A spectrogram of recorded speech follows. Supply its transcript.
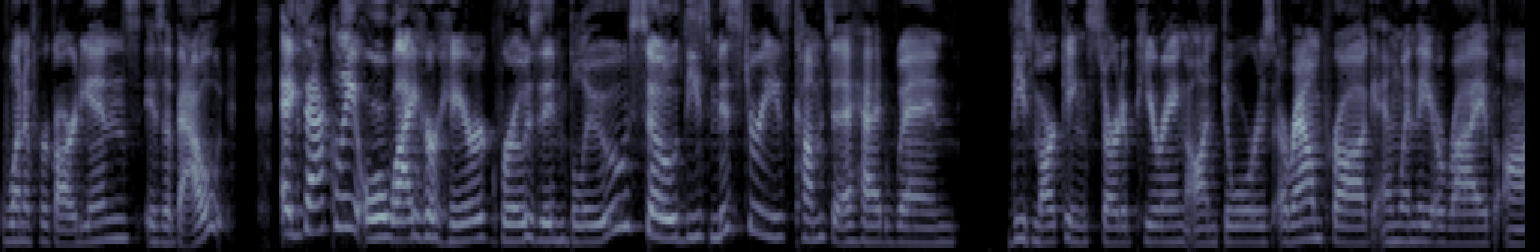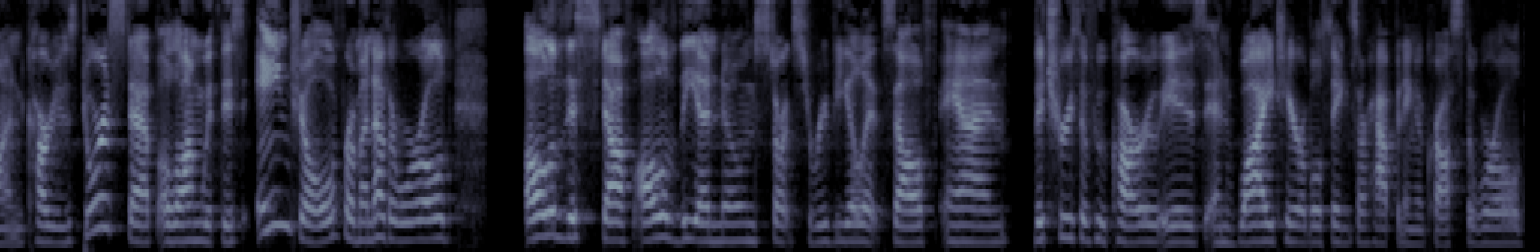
one of her guardians is about exactly or why her hair grows in blue. So these mysteries come to a head when these markings start appearing on doors around Prague and when they arrive on Karou's doorstep along with this angel from another world all of this stuff, all of the unknown starts to reveal itself and the truth of who Karou is and why terrible things are happening across the world.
